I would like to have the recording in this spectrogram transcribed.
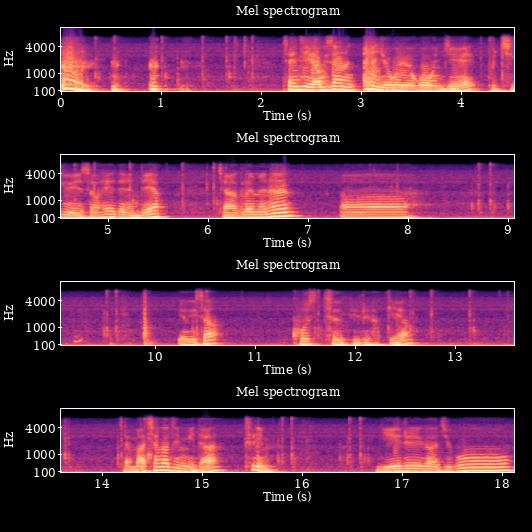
자, 이제 여기서는 요거, 요거 이제 붙이기 위해서 해야 되는데요. 자, 그러면은, 어, 여기서 고스트 뷰를 할게요. 자, 마찬가지입니다. 트림. 얘를 가지고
